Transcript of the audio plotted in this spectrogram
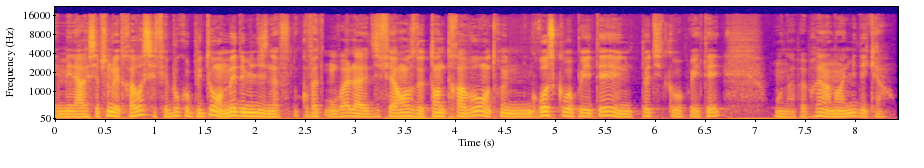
mais la réception des travaux s'est fait beaucoup plus tôt en mai 2019. Donc en fait, on voit la différence de temps de travaux entre une grosse copropriété et une petite copropriété. On a à peu près un an et demi d'écart.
